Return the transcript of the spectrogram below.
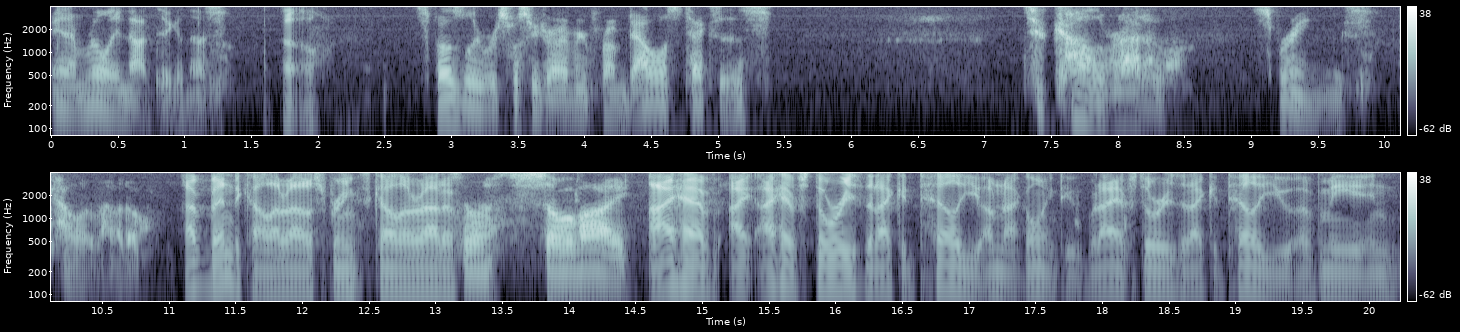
and I'm really not digging this. uh oh. Supposedly, we're supposed to be driving from Dallas, Texas, to Colorado Springs, Colorado. I've been to Colorado Springs, Colorado. So so have I. I have I, I have stories that I could tell you. I'm not going to, but I have stories that I could tell you of me in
